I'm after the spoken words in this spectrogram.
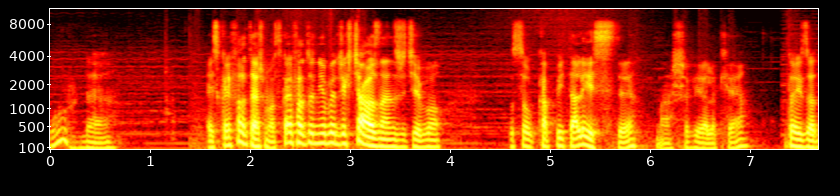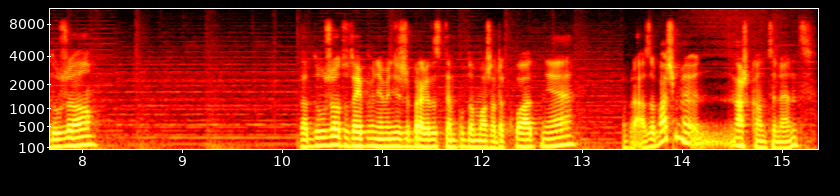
Kurde. Ej, Skyfall też ma. Skyfall to nie będzie chciał znać życie, bo to są kapitalisty nasze wielkie. Tutaj za dużo. Za dużo. Tutaj pewnie będzie, że brak dostępu do morza dokładnie. Dobra, a zobaczmy nasz kontynent.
